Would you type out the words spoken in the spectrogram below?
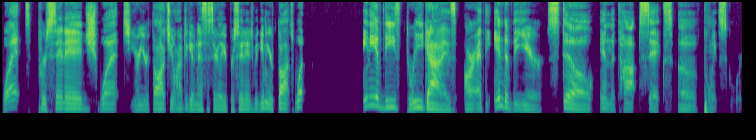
What percentage? What are your thoughts? You don't have to give necessarily a percentage, but give me your thoughts. What any of these three guys are at the end of the year still in the top six of points scored.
